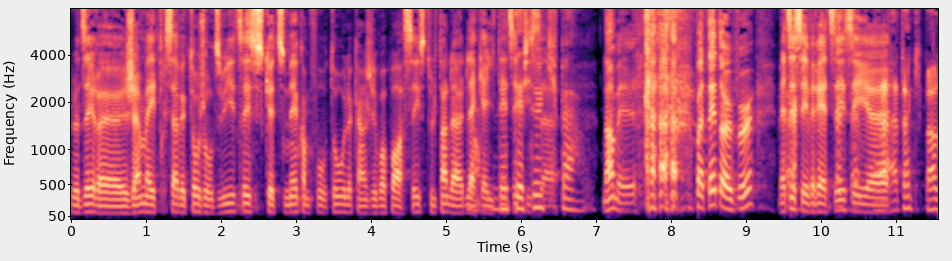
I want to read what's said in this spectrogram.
Je veux dire, euh, j'aime être ici avec toi aujourd'hui. Tu sais, ce que tu mets comme photo, là, quand je les vois passer, c'est tout le temps de la, de la Non, qualité. Têteux ça- qui parle. Non, mais peut-être un peu. Mais tu sais, c'est vrai, tu sais, c'est... euh, Ah, Attends qu'il parle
